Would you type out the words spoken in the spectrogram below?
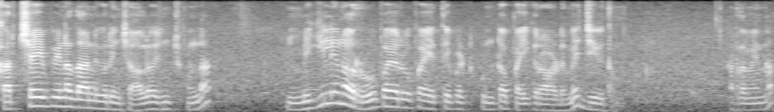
ఖర్చు అయిపోయిన దాని గురించి ఆలోచించకుండా మిగిలిన రూపాయి రూపాయి ఎత్తి పెట్టుకుంటూ పైకి రావడమే జీవితం. అర్థమైందా?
